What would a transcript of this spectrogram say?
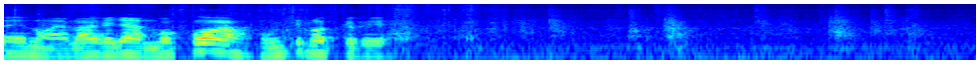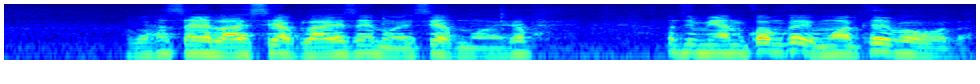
ส่หน่อยลายกระยานว่าพ่อผมคิดรถก็ดีว่าใส่หลายเสียบหลายใส่หน่อยเสียบหน่อยครับ มันจะมีอันความเคยมอดเคยบอดอะ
